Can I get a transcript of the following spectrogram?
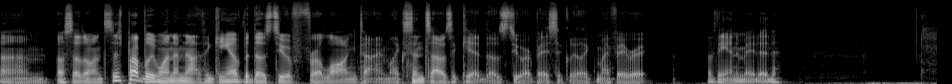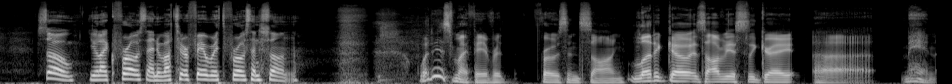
um, most other ones. There's probably one I'm not thinking of, but those two for a long time, like since I was a kid, those two are basically like my favorite of the animated. So, you like Frozen. What's your favorite Frozen song? What is my favorite Frozen song? Let It Go is obviously great. Uh, man,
